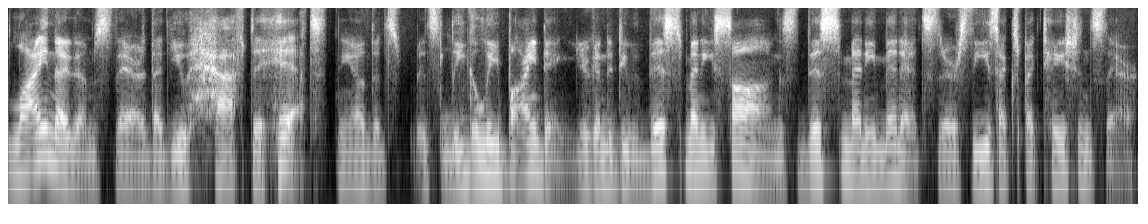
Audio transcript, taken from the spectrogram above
line items there that you have to hit. You know, that's it's legally binding. You're going to do this many songs, this many minutes. There's these expectations there.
